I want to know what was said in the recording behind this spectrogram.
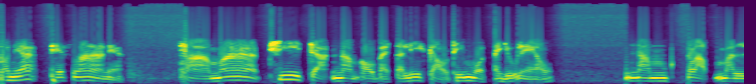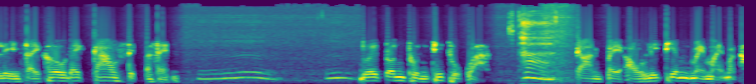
ตอนนี้เทสลาเนี่ย สามารถที่จะนำเอาแบตเตอรี่เก่าที่หมดอายุแล้ว นำกลับมารีไซเคิลได้เก้าสิบเปอร์เซ็นต์ด้วยต้นทุนที่ถูกกว่าการไปเอาลิเธียมใหม่ ๆ มาทำ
